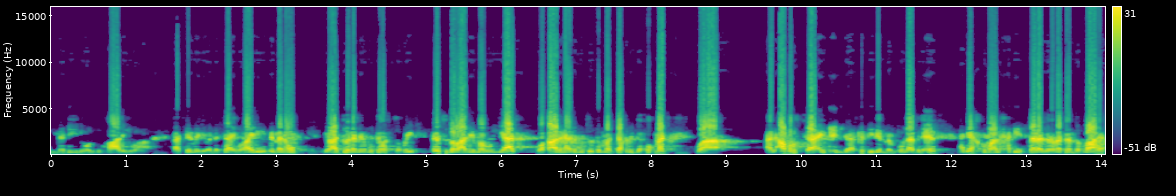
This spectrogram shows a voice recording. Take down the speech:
المديني والبخاري والترمذي والنسائي وغيرهم ممن هم يعدون من المتوسطين. اصبر هذه المرويات وقارن هذه المتون ثم استخرج حكما. والأمر السائد عند كثير من طلاب العلم أن يحكم على الحديث سندا مثلا بالظاهر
